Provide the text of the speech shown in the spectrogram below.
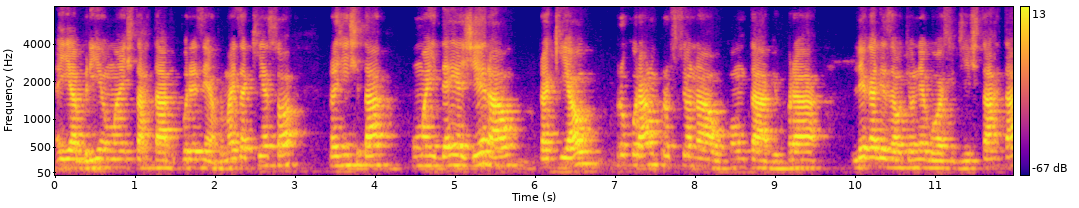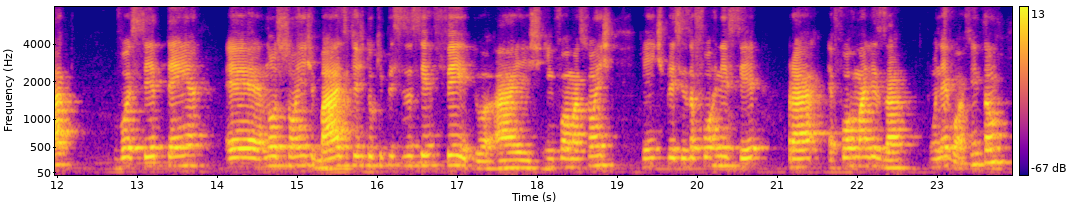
e abrir uma startup, por exemplo. Mas aqui é só para a gente dar uma ideia geral para que ao procurar um profissional contábil para legalizar o teu negócio de startup, você tenha é, noções básicas do que precisa ser feito, as informações que a gente precisa fornecer para é, formalizar o negócio. Então,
